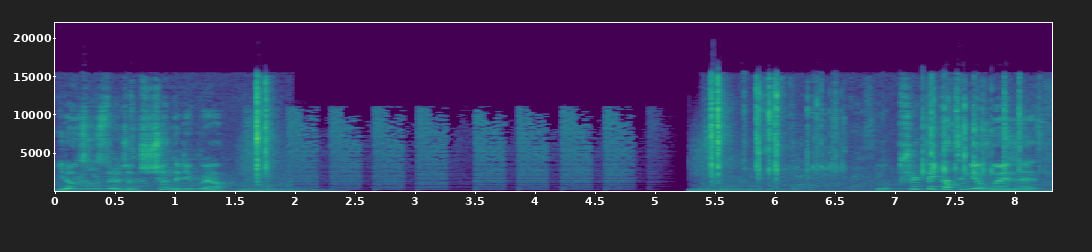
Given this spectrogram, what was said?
이런 선수들을 전 추천드리고요. 그리고 풀백 같은 경우에는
